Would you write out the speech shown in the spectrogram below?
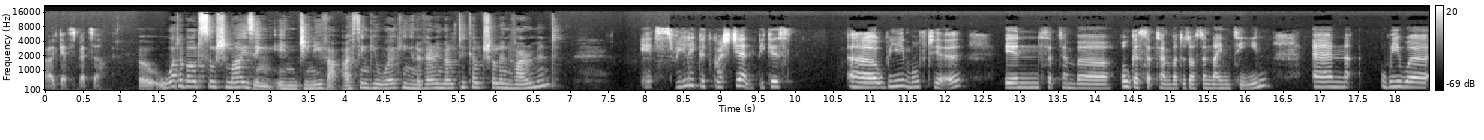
uh, gets better. Uh, what about socializing in Geneva? I think you're working in a very multicultural environment. It's really good question because uh, we moved here in September, August, September 2019. And we were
